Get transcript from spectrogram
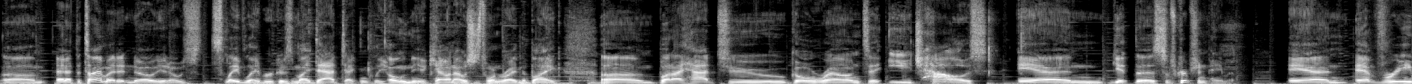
Um, and at the time, I didn't know, you know, it was slave labor because my dad technically owned the account. I was just one riding the bike. Um, but I had to go around to each house and get the subscription payment and every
